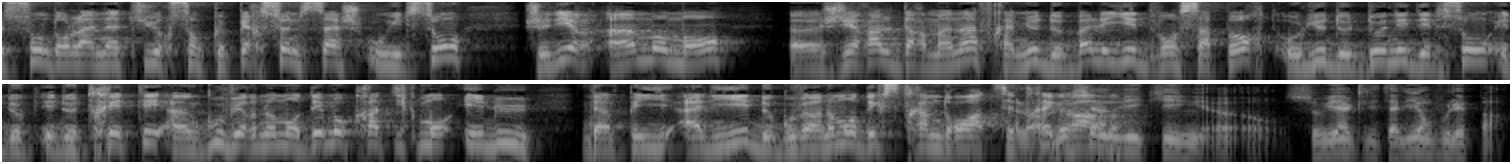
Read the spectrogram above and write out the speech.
sont dans la nature sans que personne sache où ils sont. Je veux dire, à un moment, euh, Gérald Darmanin ferait mieux de balayer devant sa porte au lieu de donner des leçons et de, traiter un gouvernement démocratiquement élu d'un pays allié de gouvernement d'extrême droite. C'est très grave. Viking, euh, on se souvient que l'Italie n'en voulait pas.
